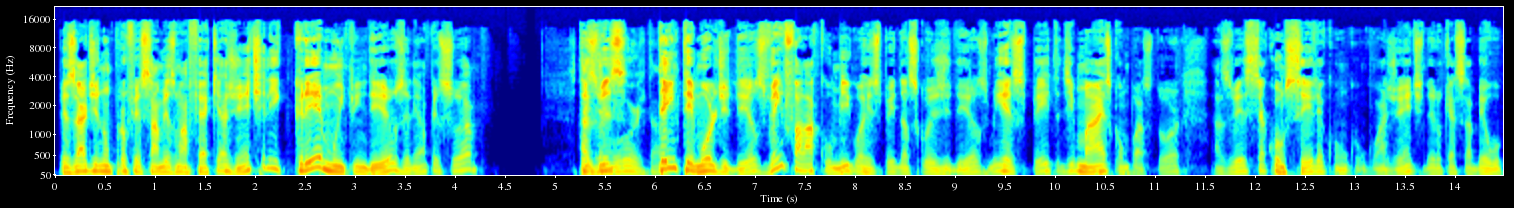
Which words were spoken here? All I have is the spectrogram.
apesar de não professar a mesma fé que a gente, ele crê muito em Deus, ele é uma pessoa Tem às vezes temor tal. tem temor de Deus, vem falar comigo a respeito das coisas de Deus, me respeita demais como pastor, às vezes se aconselha com, com, com a gente, ele quer saber o,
